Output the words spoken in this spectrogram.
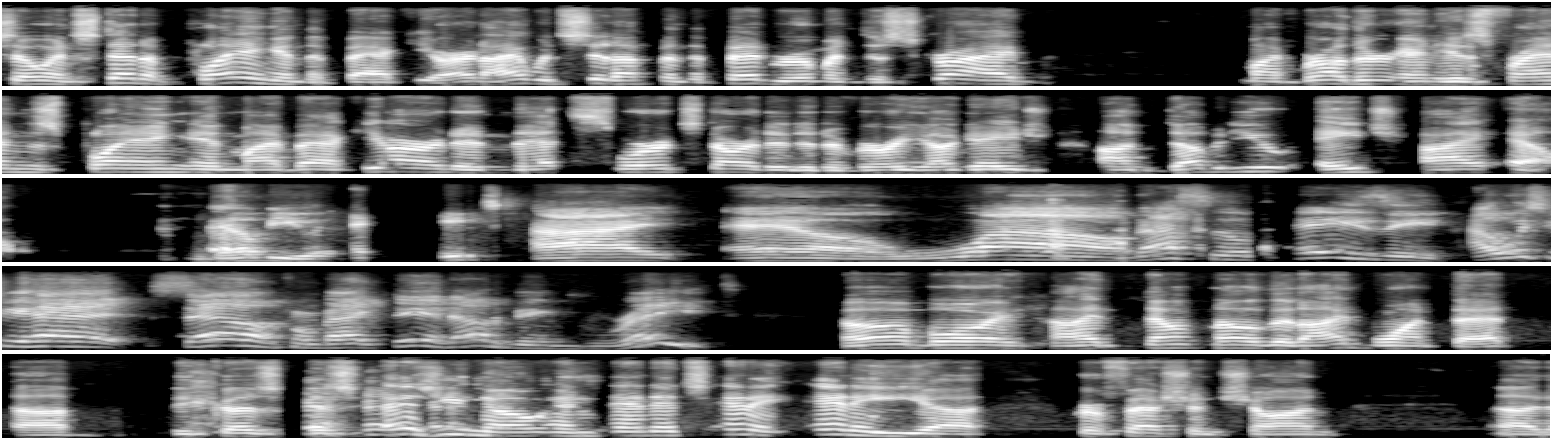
So instead of playing in the backyard, I would sit up in the bedroom and describe my brother and his friends playing in my backyard. And that's where it started at a very young age on WHIL. WHIL. Wow, that's amazing. I wish we had sound from back then. That would have been great. Oh boy, I don't know that I'd want that uh, because, as, as you know, and, and it's any any uh, profession, Sean. Uh,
